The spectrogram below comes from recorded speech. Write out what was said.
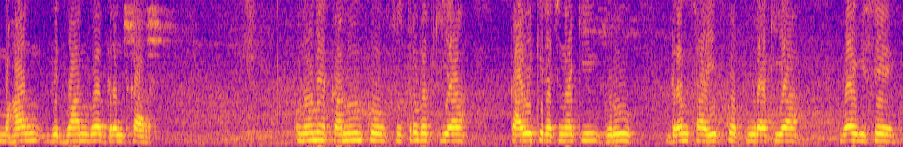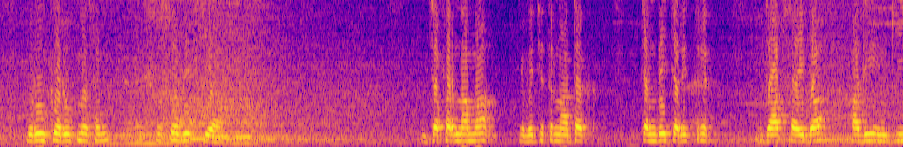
महान विद्वान व ग्रंथकार। उन्होंने कानून को सूत्रबद्ध किया, काव्य की रचना की, गुरु ग्रंथ साहिब को पूरा किया व इसे गुरु के रूप में सुशोभित किया। जफरनामा, विचित्र नाटक, चंडी चरित्र, जाप साहिबा आदि इनकी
